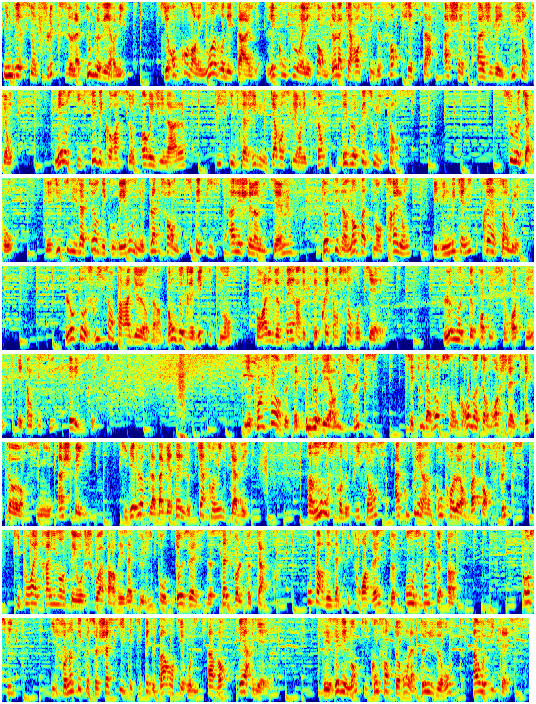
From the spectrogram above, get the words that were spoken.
Une version Flux de la WR8 qui reprend dans les moindres détails les contours et les formes de la carrosserie de Ford Fiesta HF HV du champion, mais aussi ses décorations originales puisqu'il s'agit d'une carrosserie en Lexan développée sous licence. Sous le capot, les utilisateurs découvriront une plateforme type piste à l'échelle 1 8 dotée d'un empattement très long et d'une mécanique préassemblée. L'auto jouissant par ailleurs d'un bon degré d'équipement pour aller de pair avec ses prétentions routières. Le mode de propulsion retenu étant ici électrique. Les points forts de cette WR8 Flux c'est tout d'abord son gros moteur brushless Vector signé HPI qui développe la bagatelle de 4000 kV. Un monstre de puissance accouplé à un contrôleur vapor flux qui pourra être alimenté au choix par des accus LiPo 2S de 7V4 ou par des accus 3S de 11V1. Ensuite, il faut noter que ce châssis est équipé de barres anti-roulis avant et arrière, des éléments qui conforteront la tenue de route à haute vitesse.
